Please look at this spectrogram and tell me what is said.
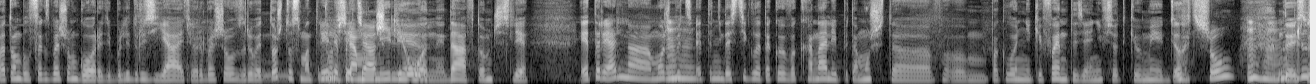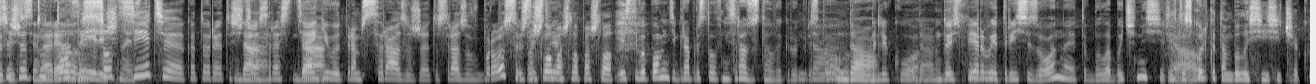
Потом был «Секс в большом городе», были «Друзья», «Теория большого взрыва». Это то, что смотрели прям тяжкие. миллионы, да, в том числе. Это реально, может быть, Мгм. это не достигло такой вакханалии, потому что эм, поклонники фэнтези, они все-таки умеют делать шоу. То есть Ну, Плюс вот эти еще все тут наряды. э, соцсети, которые это сейчас Да, растягивают прям сразу же, это сразу вброс, и пошло, если- пошло, пошло. Если вы помните, «Игра престолов» не сразу стала «Игрой Да. престолов». Да. Далеко. Да, ну, то есть первые три сезона это был обычный сериал. Это сколько там было сисечек?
